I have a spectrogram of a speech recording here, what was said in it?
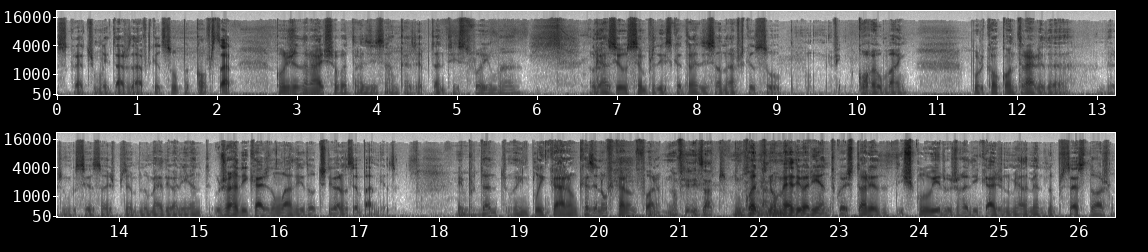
secretos militares da África do Sul, para conversar com os generais sobre a transição. Quer dizer, portanto, isso foi uma. Aliás, eu sempre disse que a transição na África do Sul enfim, correu bem, porque, ao contrário da, das negociações, por exemplo, no Médio Oriente, os radicais de um lado e do outro estiveram sempre à mesa. E, portanto, implicaram, quer dizer, não ficaram de fora. não, exato Enquanto no Médio Oriente, com a história de excluir os radicais, nomeadamente no processo de Oslo,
